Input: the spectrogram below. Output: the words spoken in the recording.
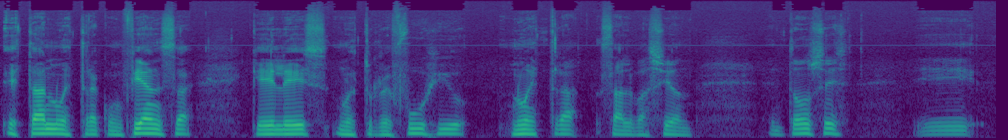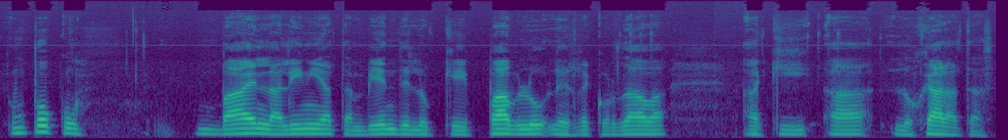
está nuestra confianza, que Él es nuestro refugio, nuestra salvación. Entonces, eh, un poco va en la línea también de lo que Pablo les recordaba aquí a los Gálatas.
